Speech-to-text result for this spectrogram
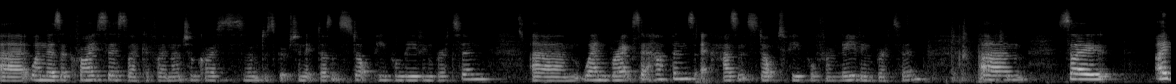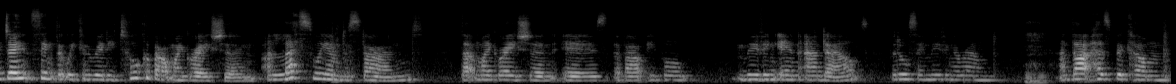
uh, when there's a crisis, like a financial crisis of some description, it doesn't stop people leaving Britain. Um, when Brexit happens, it hasn't stopped people from leaving Britain. Um, so I don't think that we can really talk about migration unless we understand that migration is about people moving in and out, but also moving around. Mm-hmm. And that has become,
